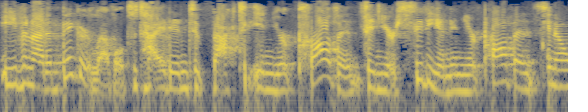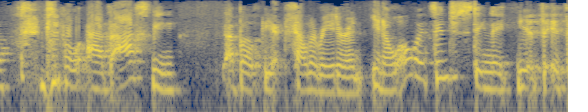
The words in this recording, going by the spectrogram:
even at a bigger level, to tie it into back to in your province, in your city, and in your province, you know, people have asked me about the accelerator and you know oh it's interesting that it's it's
